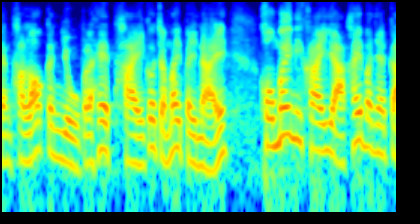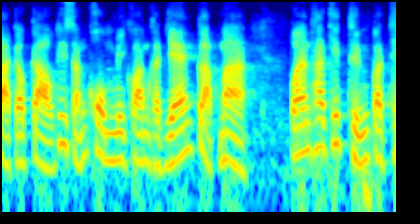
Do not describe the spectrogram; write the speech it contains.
ยังทะเลาะกันอยู่ประเทศไทยก็จะไม่ไปไหน คงไม่มีใครอยากให้บรรยากาศเก่าๆที่สังคมมีความขัดแย้งกลับมาเพราะฉะนั้นถ้าคิดถึงประเท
